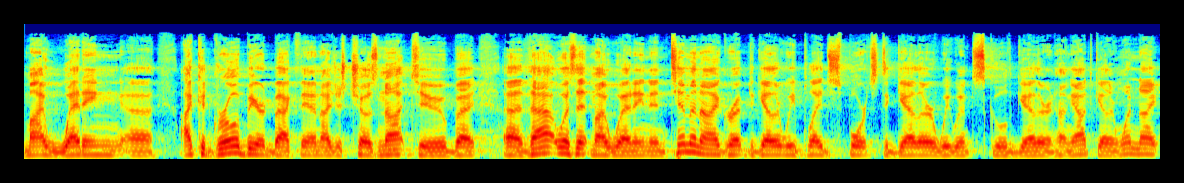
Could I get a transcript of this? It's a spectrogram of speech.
my wedding. Uh, I could grow a beard back then, I just chose not to, but uh, that was at my wedding. And Tim and I grew up together. We played sports together, we went to school together, and hung out together. And one night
